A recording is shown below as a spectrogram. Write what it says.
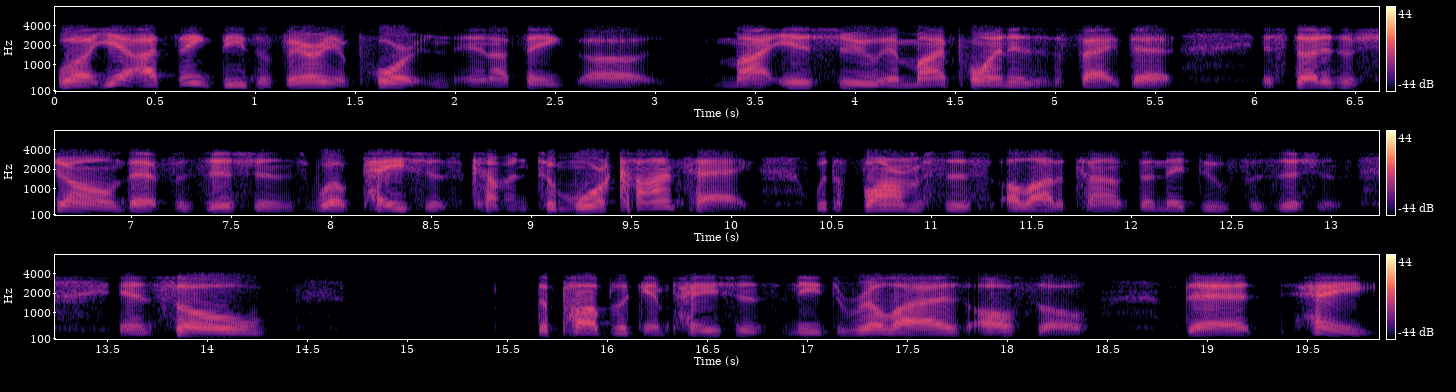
Well, yeah, I think these are very important, and I think uh, my issue and my point is the fact that studies have shown that physicians, well, patients come into more contact with the pharmacist a lot of times than they do physicians, and so the public and patients need to realize also that hey,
